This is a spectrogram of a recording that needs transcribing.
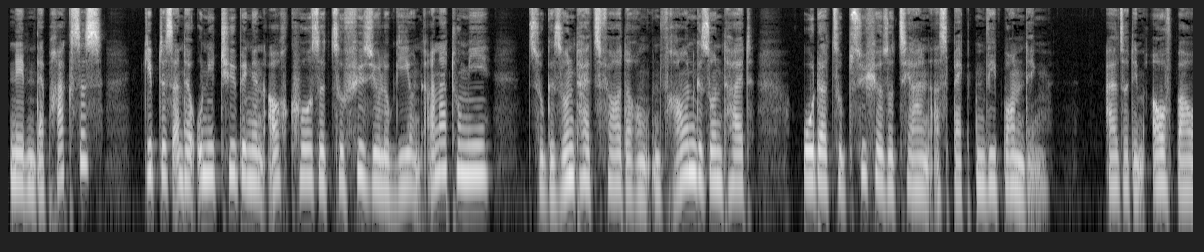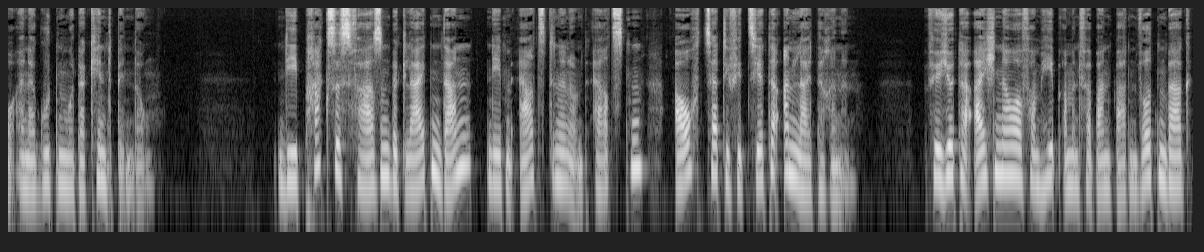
Neben der Praxis gibt es an der Uni Tübingen auch Kurse zu Physiologie und Anatomie, zu Gesundheitsförderung und Frauengesundheit oder zu psychosozialen Aspekten wie Bonding, also dem Aufbau einer guten Mutter-Kind-Bindung. Die Praxisphasen begleiten dann neben Ärztinnen und Ärzten auch zertifizierte Anleiterinnen für Jutta Eichenauer vom Hebammenverband Baden-Württemberg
